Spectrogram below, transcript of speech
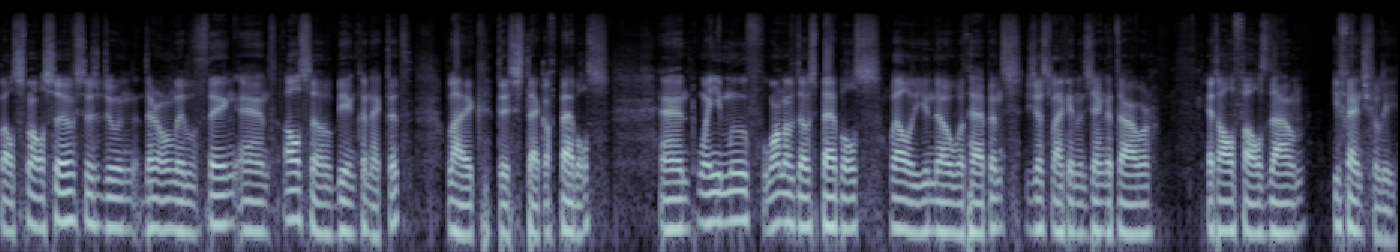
well small services doing their own little thing and also being connected, like this stack of pebbles. And when you move one of those pebbles, well, you know what happens. Just like in a Jenga tower, it all falls down eventually,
